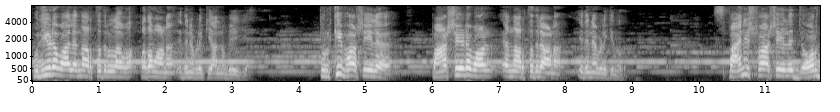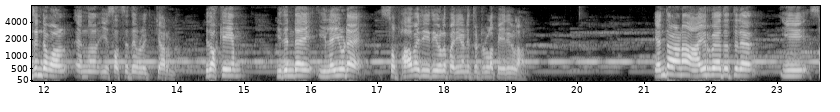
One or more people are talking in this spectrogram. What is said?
പുലിയുടെ വാൽ എന്ന അർത്ഥത്തിലുള്ള പദമാണ് ഇതിനെ വിളിക്കാൻ ഉപയോഗിക്കുക. തുർക്കി ഭാഷയിൽ പാഷയുടെ വാൾ എന്ന അർത്ഥത്തിലാണ് ഇതിനെ വിളിക്കുന്നത്. സ്പാനിഷ് ഭാഷയിൽ ജോർജിന്റെ വാൾ എന്ന് ഈ സസ്യത്തെ വിളിക്കാറുണ്ട്. ഇതൊക്കെയും ഇതിന്റെ ഇലയുടെ സ്വഭാവ രീതികൾ പരിഗണിച്ചിട്ടുള്ള പേരുകളാണ്. എന്താണ് ആയുർവേദത്തിൽ ഈ സ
